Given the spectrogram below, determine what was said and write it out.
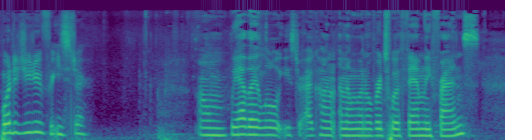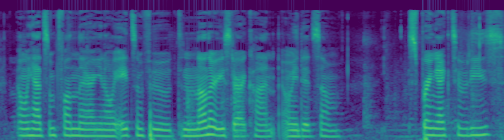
What did you do for Easter? Um, we had like a little Easter egg hunt, and then we went over to a family friends, and we had some fun there. You know, we ate some food, did another Easter egg hunt, and we did some spring activities.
